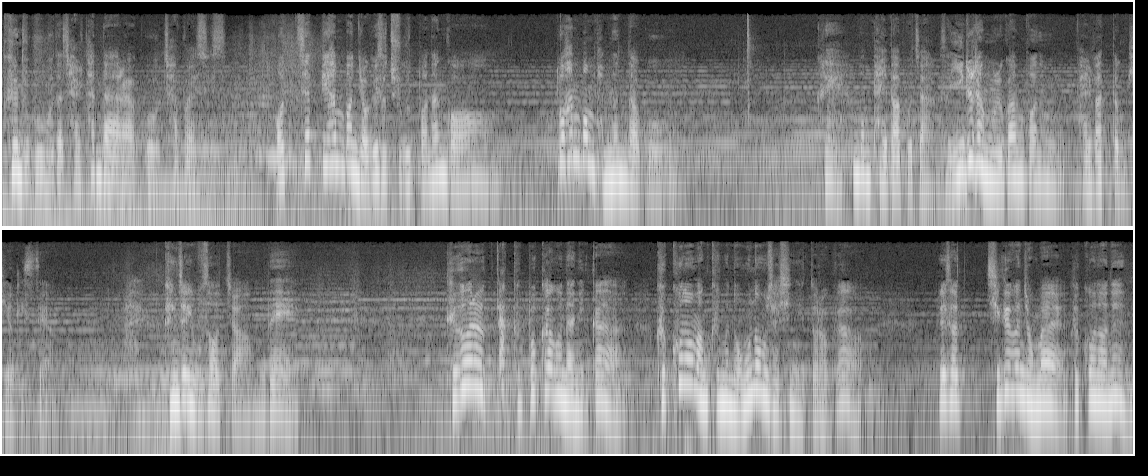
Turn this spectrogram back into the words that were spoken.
그 누구보다 잘 탄다라고 자부할 수 있습니다. 어차피 한 번 여기서 죽을 뻔한 거 또 한 번 밟는다고 그래 한 번 밟아보자 그래서 이를 악물고 한 번은 밟았던 기억이 있어요 굉장히 무서웠죠 근데 그거를 딱 극복하고 나니까 그 코너만큼은 너무너무 자신이 있더라고요 그래서 지금은 정말 그 코너는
